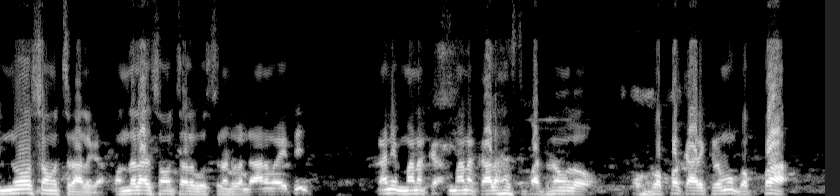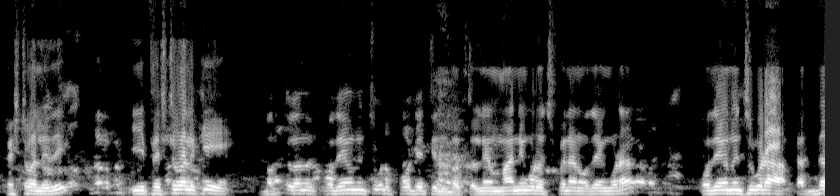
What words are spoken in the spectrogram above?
ఎన్నో సంవత్సరాలుగా వందలాది సంవత్సరాలుగా వస్తున్నటువంటి ఆనవాయితీ. కానీ మన మన కాళహస్తి పట్టణంలో ఒక గొప్ప కార్యక్రమం గొప్ప ఫెస్టివల్ ఇది. ఈ ఫెస్టివల్కి భక్తులందరూ ఉదయం నుంచి కూడా పోటెత్తింది భక్తులు. నేను మార్నింగ్ కూడా వచ్చిపోయినాను ఉదయం కూడా. ఉదయం నుంచి కూడా పెద్ద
